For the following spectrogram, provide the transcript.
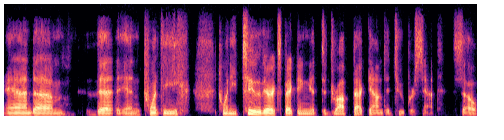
And um, then in 2022, they're expecting it to drop back down to 2%. So,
